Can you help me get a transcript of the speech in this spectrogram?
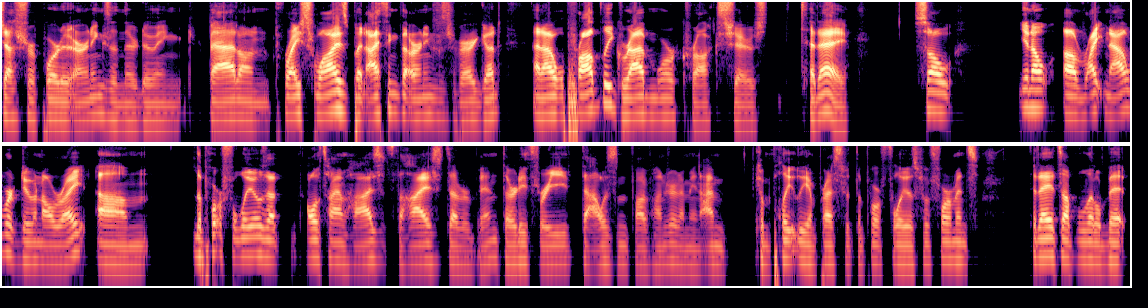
just reported earnings and they're doing bad on price wise, but I think the earnings was very good. And I will probably grab more Crocs shares today. So, you know, uh, right now we're doing all right. Um, the portfolio's at all time highs. It's the highest it's ever been 33,500. I mean, I'm completely impressed with the portfolio's performance. Today it's up a little bit.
